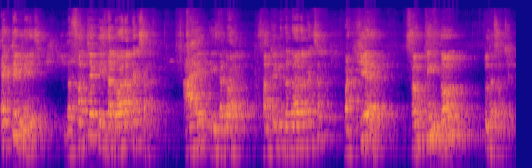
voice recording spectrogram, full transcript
active means the subject is the doer of action. I is the doer. Subject is the doer of action. But here, something done to the subject.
